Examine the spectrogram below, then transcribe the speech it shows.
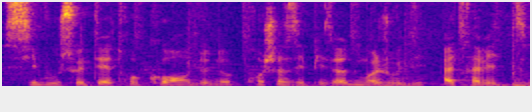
si vous souhaitez être au courant de nos prochains épisodes. Moi, je vous dis à très vite.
